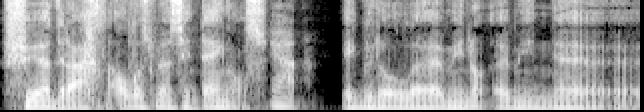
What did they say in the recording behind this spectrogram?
voordrachten, alles was in het Engels. Ja. Ik bedoel, eh, mijn, eh, mijn, eh,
